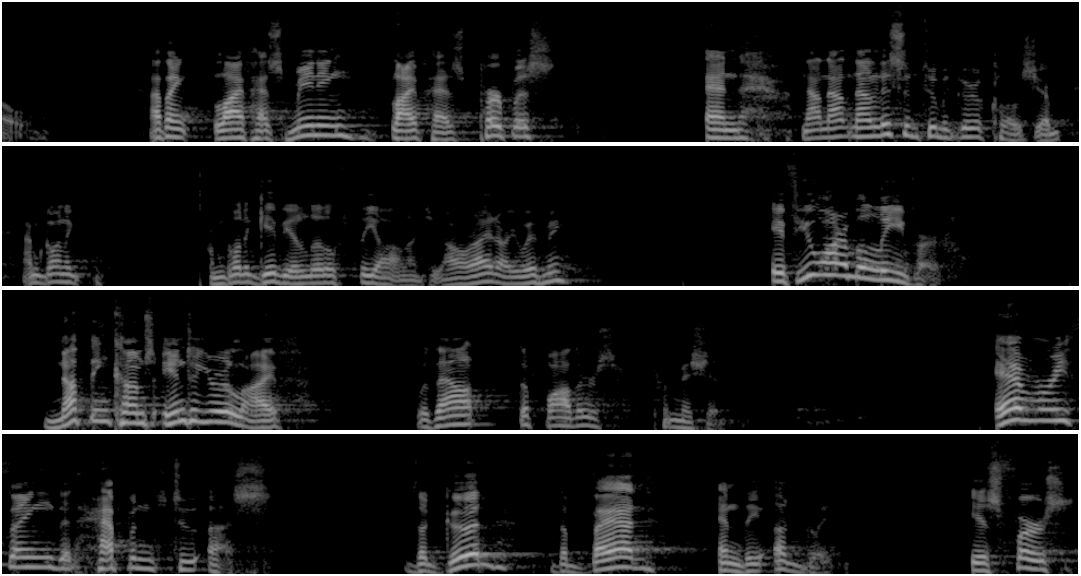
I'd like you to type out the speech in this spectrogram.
I think life has meaning, life has purpose. And now, now, now listen to me real close here. I'm, I'm going to I'm going to give you a little theology, all right? Are you with me? If you are a believer, nothing comes into your life without the Father's permission. Everything that happens to us, the good, the bad, and the ugly, is first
